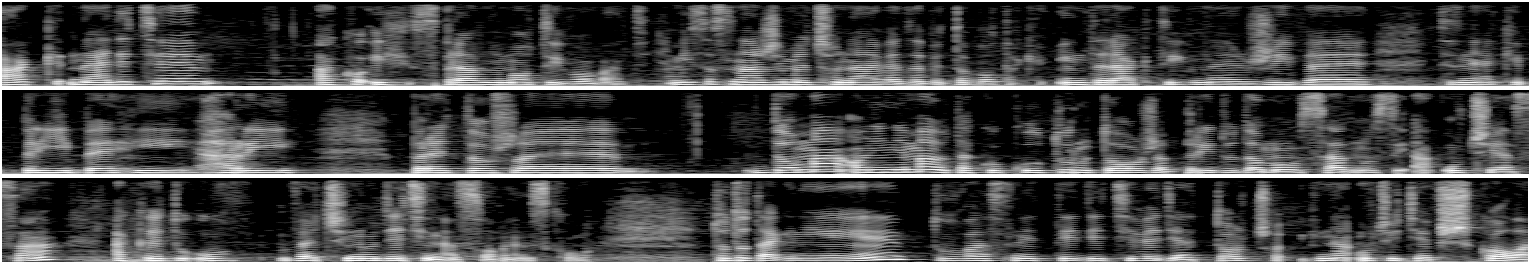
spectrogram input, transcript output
ak nájdete ako ich správne motivovať. My sa snažíme čo najviac, aby to bolo také interaktívne, živé, cez nejaké príbehy, hry, pretože doma oni nemajú takú kultúru toho, že prídu domov, sadnú si a učia sa, ako je tu u väčšinu detí na Slovensku. Toto tak nie je. Tu vlastne tie deti vedia to, čo ich naučíte v škole.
